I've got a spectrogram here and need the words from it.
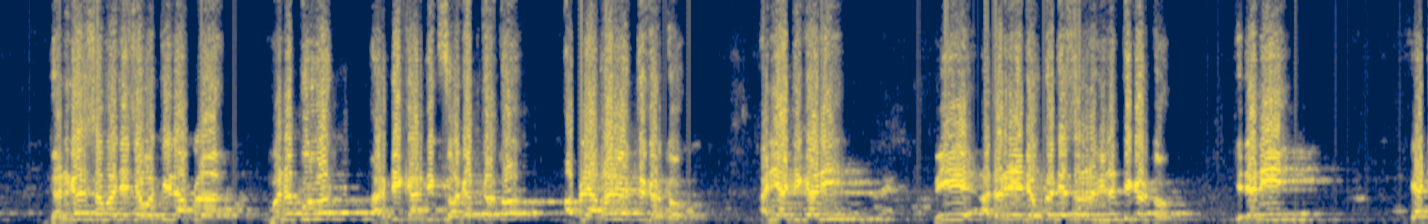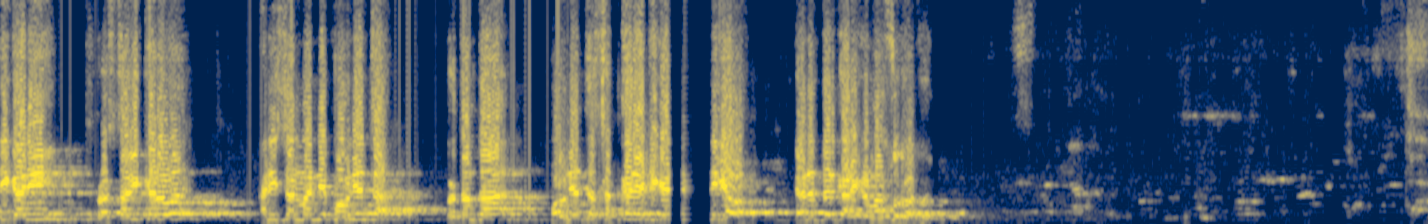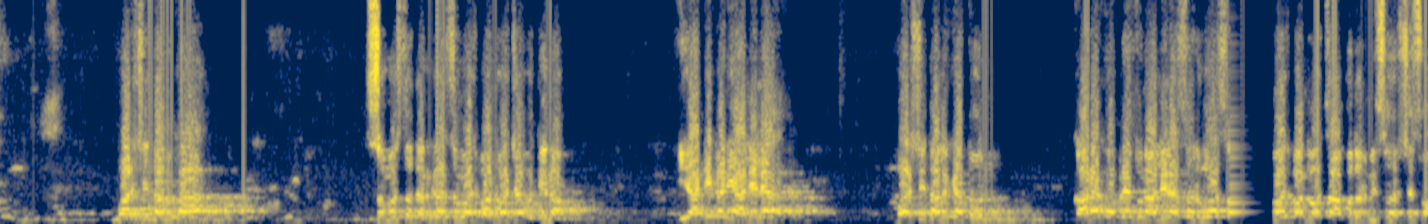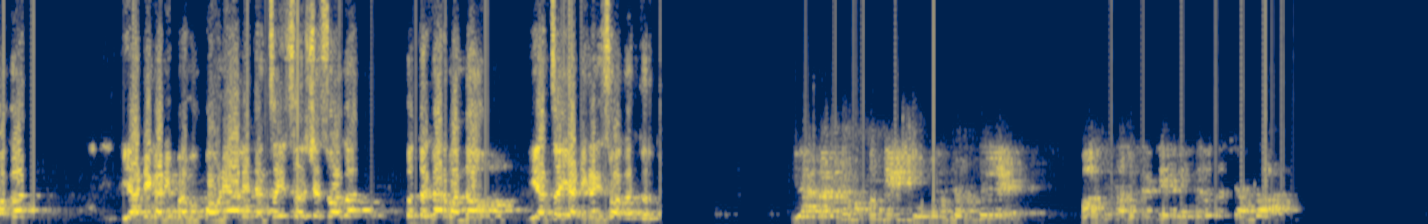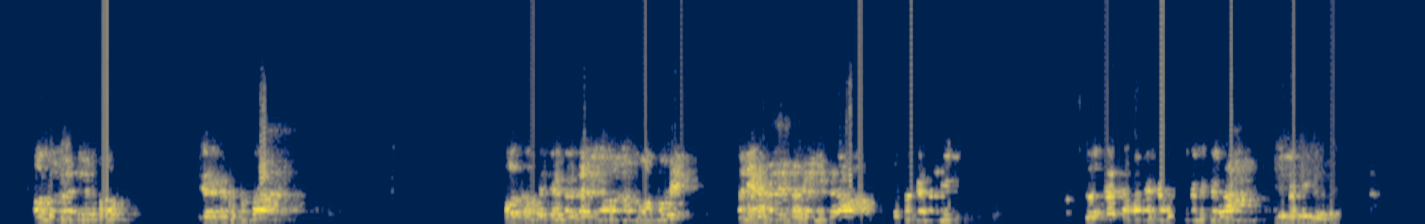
धनगर समाजाच्या वतीनं आपलं मनपूर्वक हार्दिक हार्दिक स्वागत करतो आपले आभार व्यक्त करतो. आणि या ठिकाणी मी आदरणीय देवकते सरांना विनंती करतो की त्यांनी या ठिकाणी प्रस्तावित करावं आणि सन्मान्य पाहुण्यांचा प्रथमतः पाहुण्यांचा सत्कार या ठिकाणी घ्यावा. त्यानंतर कार्यक्रमाला सुरुवात होईल. बार्शी तालुका समस्त धनगर समाज बांधवाच्या वतीनं या ठिकाणी आलेल्या बार्शी तालुक्यातून कानाकोपऱ्यातून आलेल्या सर्व समाज बांधवाचं अगोदर मी सहर्ष स्वागत. या ठिकाणी प्रमुख पाहुणे आले त्यांचंही सहर्ष स्वागत. पत्रकार बांधव यांचंही या ठिकाणी स्वागत करतो. या कार्यक्रमासाठी उपलब्ध असलेले बार्शी तालुक्याचे नेतृत्वाचे आमदार आमदार राजेंद्र भाऊ आणि ह्यामध्ये सगळ्यांनी करावा तसं त्यांनी दत्तक समाजाच्या वतीने त्यांना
